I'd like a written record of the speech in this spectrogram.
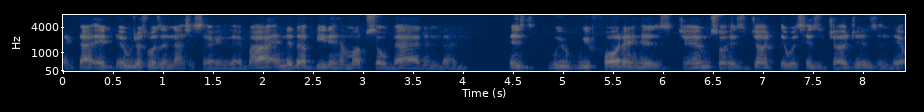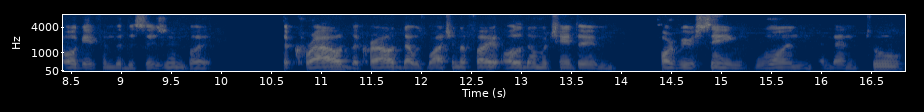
like that, it, it just wasn't necessary there. But I ended up beating him up so bad, and then his we we fought in his gym, so his judge it was his judges, and they all gave him the decision. But the crowd, the crowd that was watching the fight, all of them were chanting Harveer Singh one, and then two.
